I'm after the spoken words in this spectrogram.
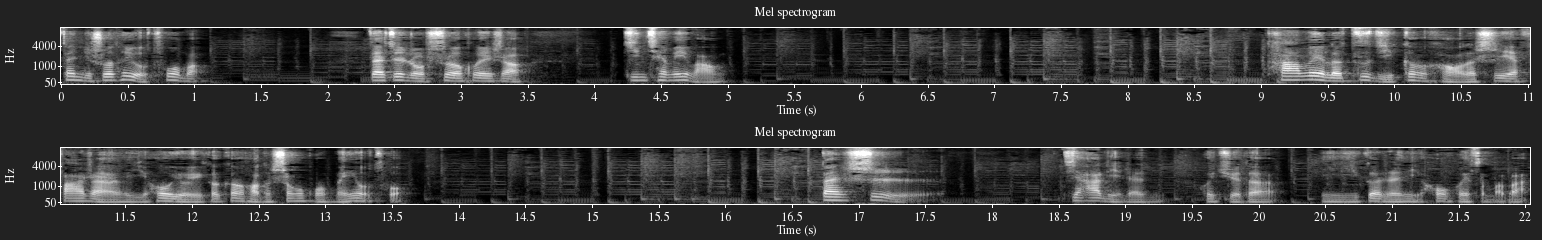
但你说他有错吗？在这种社会上，金钱为王。他为了自己更好的事业发展，以后有一个更好的生活没有错，但是家里人会觉得你一个人以后会怎么办，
